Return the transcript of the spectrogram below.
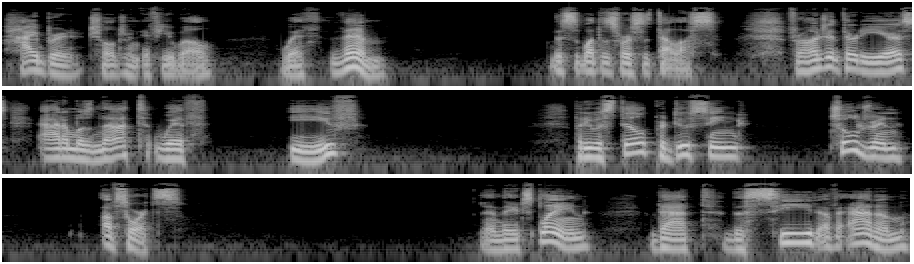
hybrid children, if you will, with them. This is what the sources tell us. For 130 years, Adam was not with Eve, but he was still producing children of sorts. And they explain that the seed of Adam,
